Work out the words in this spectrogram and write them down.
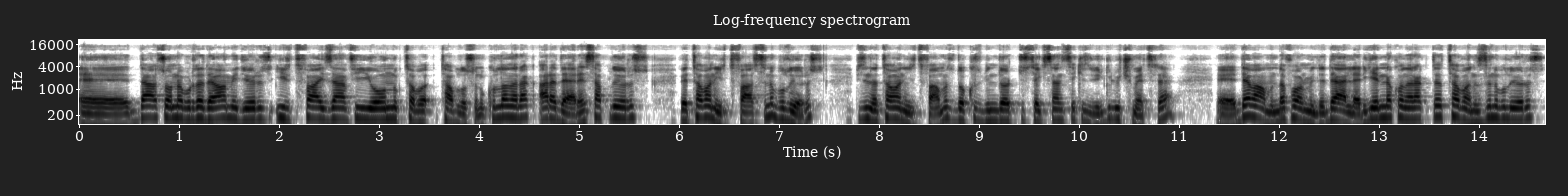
Ee, daha sonra burada devam ediyoruz. İrtifa izafi yoğunluk tab- tablosunu kullanarak ara değer hesaplıyoruz ve tavan irtifasını buluyoruz. Bizim de tavan irtifamız 9488,3 metre. Ee, devamında formülde değerler yerine konarak da tavan hızını buluyoruz.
